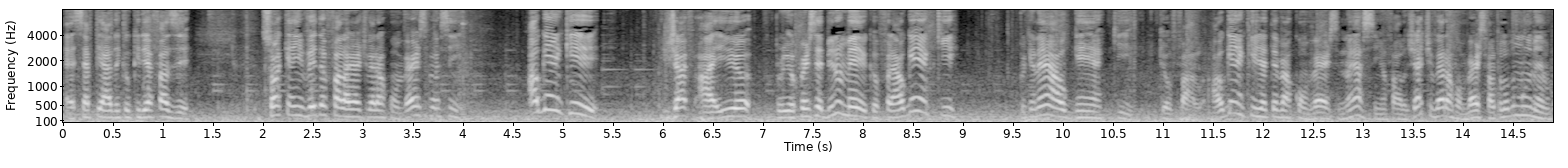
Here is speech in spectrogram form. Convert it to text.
Essa é a piada que eu queria fazer. Só que aí, em vez de eu falar já tiveram uma conversa, eu falei assim: alguém aqui já. Aí eu, eu percebi no meio que eu falei: alguém aqui porque não é alguém aqui que eu falo. Alguém aqui já teve uma conversa, não é assim. Eu falo, já tiveram uma conversa, falo pra todo mundo mesmo.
